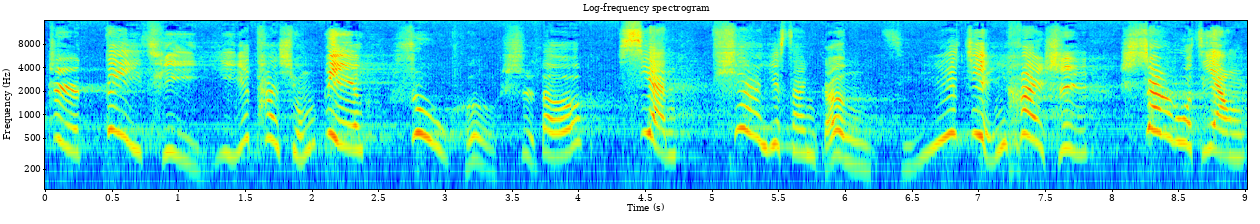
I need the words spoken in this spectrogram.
致嫡妻一探凶病，如何是得？现天已三更，接近亥时，尚若将纹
